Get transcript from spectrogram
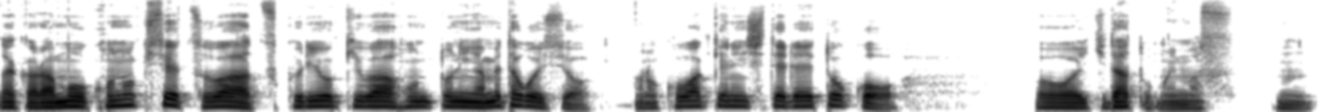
だからもうこの季節は作り置きは本当にやめた方がいいですよ。あの、小分けにして冷凍庫行きだと思います。うん。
